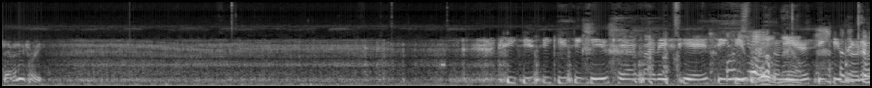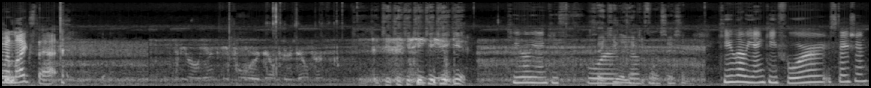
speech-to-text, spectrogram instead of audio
73. CQ, CQ, CQ, KI5HTA, CQ, Oh, yeah. parks on the Now. air, CQ, POTA. likes that. Kilo Yankee 4. Kilo Yankee 4 station. Kilo Yankee 4 station?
